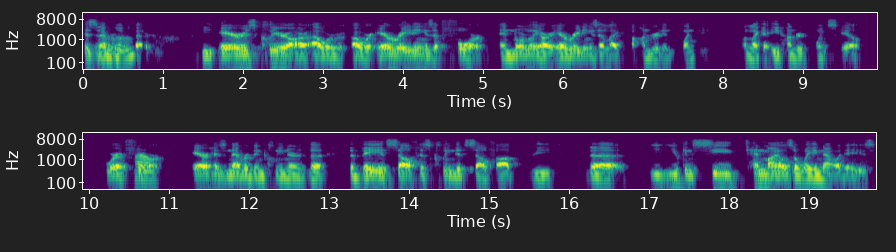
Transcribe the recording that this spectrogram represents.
has never mm-hmm. looked better. The air is clear. Our our our air rating is at four and normally our air rating is at like 120 on like an 800 point scale. We're at four. Wow. air has never been cleaner. The the bay itself has cleaned itself up. The the you, you can see 10 miles away nowadays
